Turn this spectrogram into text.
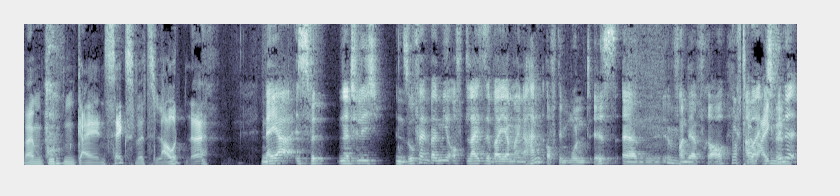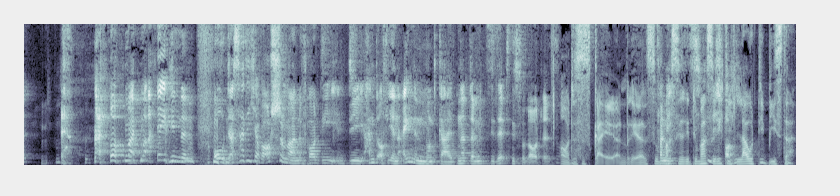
beim guten geilen Sex wird's laut, ne? Naja, es wird natürlich insofern bei mir oft leise, weil ja meine Hand auf dem Mund ist ähm, hm. von der Frau. Auf aber eigenen. ich finde auf meinem eigenen. Oh, das hatte ich aber auch schon mal. Eine Frau, die die Hand auf ihren eigenen Mund gehalten hat, damit sie selbst nicht so laut ist. Oh, das ist geil, Andreas. Du machst, sie, du machst sie richtig oft. laut, die Biester.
